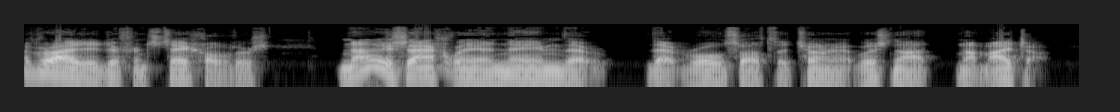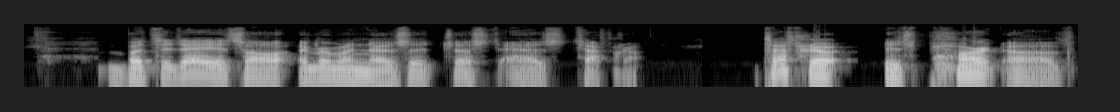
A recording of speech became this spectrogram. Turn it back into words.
a variety of different stakeholders. Not exactly a name that that rolls off the tongue, at least not not my tongue. But today, it's all everyone knows it just as TEFCA. TEFCA is part of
